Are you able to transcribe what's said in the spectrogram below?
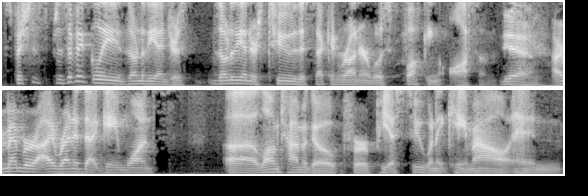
specifically, Zone of the Enders, Zone of the Enders two, the second runner was fucking awesome. Yeah, I remember I rented that game once uh, a long time ago for PS2 when it came out, and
